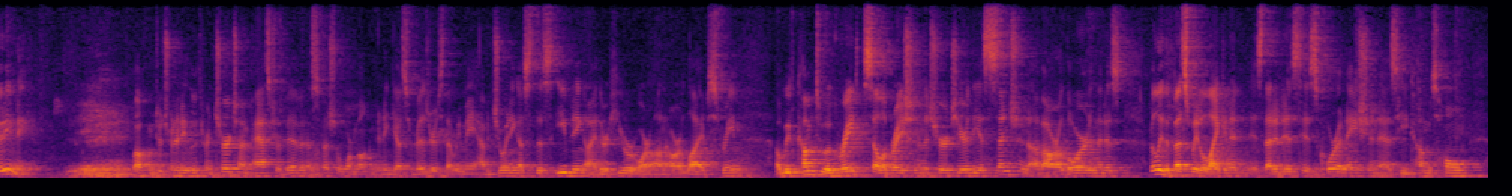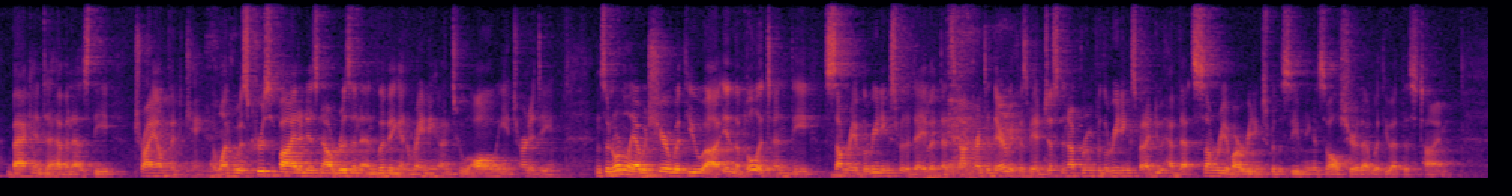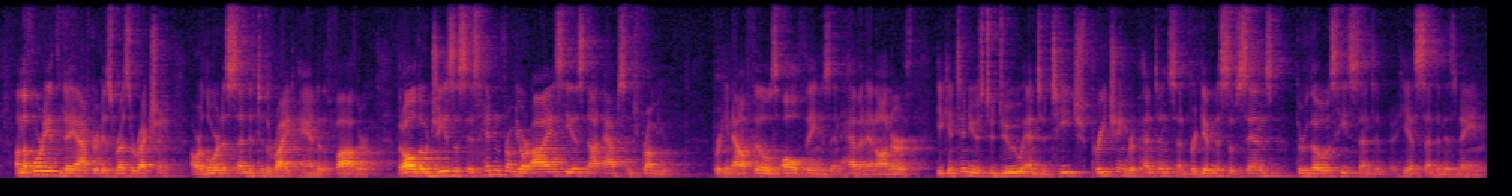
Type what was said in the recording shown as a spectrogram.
Good evening. Welcome to Trinity Lutheran Church. I'm Pastor Bibb, and a special warm welcome to any guests or visitors that we may have joining us this evening, either here or on our live stream. Uh, we've come to a great celebration in the church here, the ascension of our Lord, and that is really the best way to liken it is that it is his coronation as he comes home back into heaven as the triumphant king, the one who is crucified and is now risen and living and reigning unto all eternity. And so, normally I would share with you uh, in the bulletin the summary of the readings for the day, but that's not printed there because we had just enough room for the readings. But I do have that summary of our readings for this evening, and so I'll share that with you at this time. On the 40th day after his resurrection, our Lord ascended to the right hand of the Father. But although Jesus is hidden from your eyes, he is not absent from you, for he now fills all things in heaven and on earth. He continues to do and to teach, preaching repentance and forgiveness of sins through those he, sent in, he has sent in his name,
